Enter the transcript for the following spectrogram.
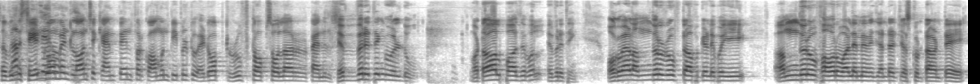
Will the state government launch a campaign for common people to adopt rooftop solar panels? Everything will do what all possible everything ఒకవేళ అందరూ రూఫ్ టాప్కి వెళ్ళిపోయి అందరూ పవర్ వాళ్ళే మేము జనరేట్ చేసుకుంటామంటే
